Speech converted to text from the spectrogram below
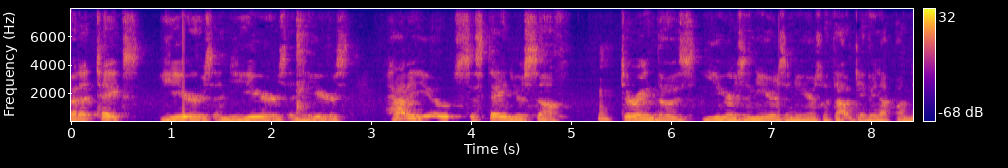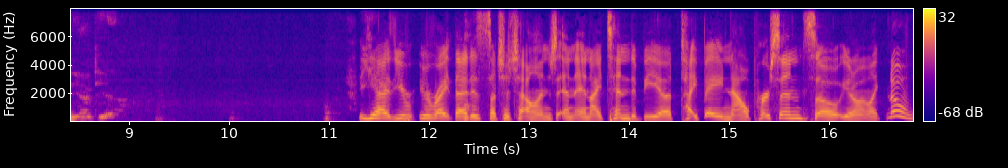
but it takes years and years and years. How do you sustain yourself during those years and years and years without giving up on the idea. Yeah, you're, you're right. That is such a challenge. And, and I tend to be a type A now person. So, you know, like, no,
